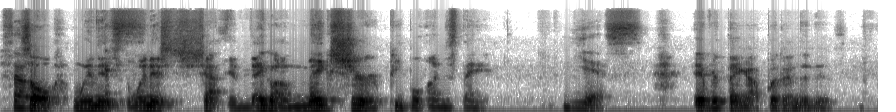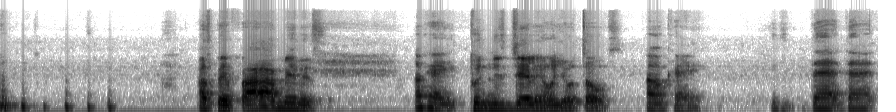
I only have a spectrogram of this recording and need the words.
so, So when it's, it's- when it's they're gonna make sure people understand yes everything I put into this. I spent five minutes okay putting this jelly on your toast. okay that that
